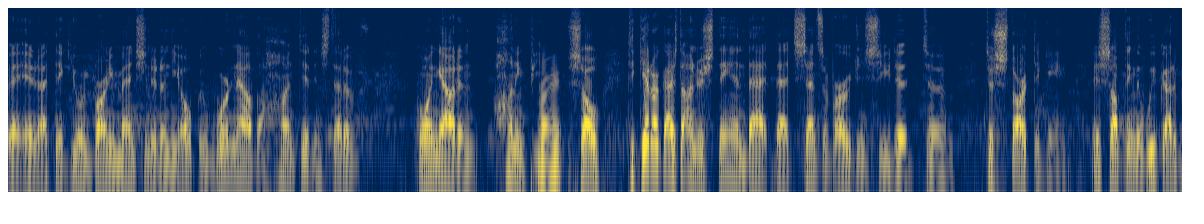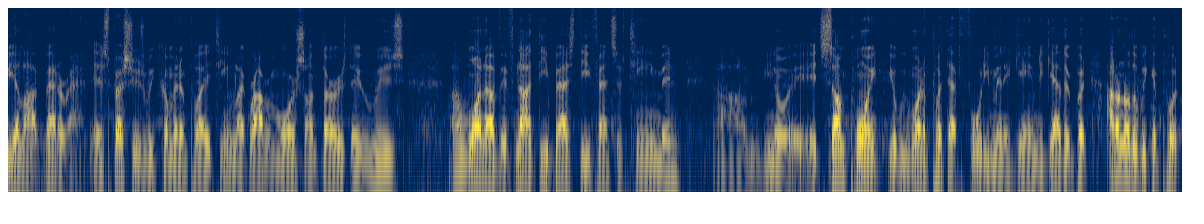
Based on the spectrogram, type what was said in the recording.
and I think you and Bernie mentioned it in the open, we're now the hunted instead of – going out and hunting people. Right. So to get our guys to understand that that sense of urgency to, to to start the game is something that we've got to be a lot better at, especially as we come in and play a team like Robert Morris on Thursday, who is uh, one of, if not the best defensive team. And um, you know, at some point, you know, we want to put that 40-minute game together. But I don't know that we can put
